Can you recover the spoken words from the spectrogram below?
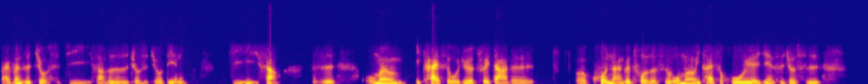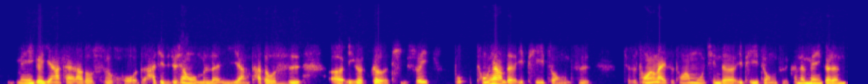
百分之九十几以上，甚至是九十九点几以上，可是。我们一开始我觉得最大的呃困难跟挫折是我们一开始忽略一件事，就是每一个芽菜它都是活的，它其实就像我们人一样，它都是呃一个个体，所以不同样的一批种子，就是同样来自同样母亲的一批种子，可能每个人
